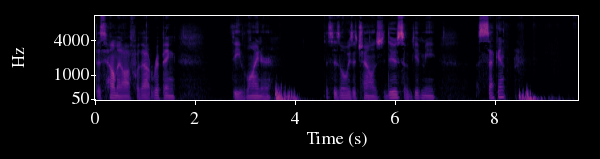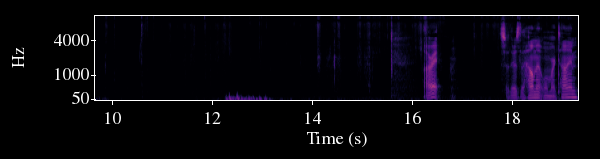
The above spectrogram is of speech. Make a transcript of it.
this helmet off without ripping the liner. This is always a challenge to do, so give me a second. All right. So there's the helmet one more time.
